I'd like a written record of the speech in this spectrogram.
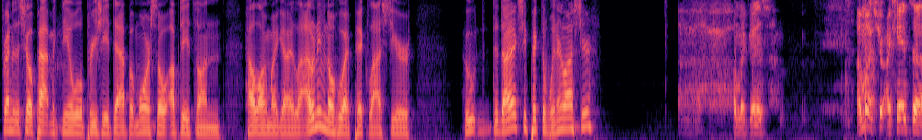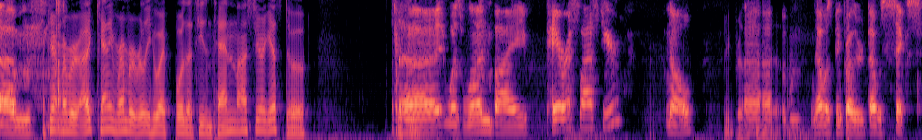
friend of the show Pat McNeil will appreciate that, but more so updates on how long my guy. La- I don't even know who I picked last year. Who did I actually pick the winner last year? Uh, Oh my goodness. I'm not sure. I can't. Um, I can't remember. I can't even remember really who I what was that season ten last year. I guess. Duh. uh, it was won by Paris last year. No, Big Brother. Um, that was Big Brother. That was six.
